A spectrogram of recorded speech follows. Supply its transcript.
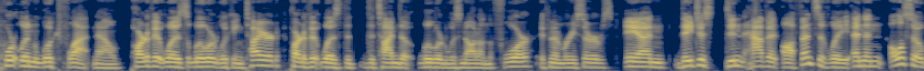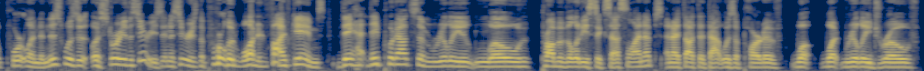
Portland looked flat. Now, part of it was Lillard looking tired. Part of it was the the time that Lillard was not on the floor, if memory serves, and they just didn't have it offensively. And then also Portland, and this was a, a story of the series in a series that Portland in five games. They ha- they put out some really low probability success lineups, and I thought that that was a part of what what really drove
